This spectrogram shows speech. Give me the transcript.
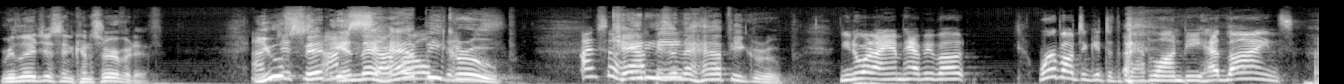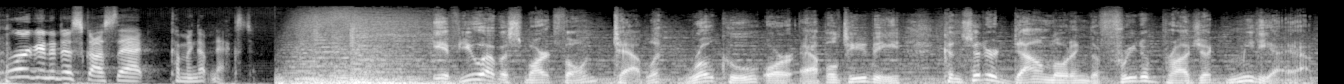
religious, and conservative. I'm you just- fit I'm in the happy things. group. I'm so happy. Katie's happy. in the happy group. you know what I am happy about? We're about to get to the Babylon Bee headlines. We're going to discuss that coming up next. If you have a smartphone, tablet, Roku, or Apple TV, consider downloading the Freedom Project Media app.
